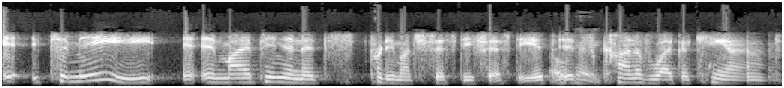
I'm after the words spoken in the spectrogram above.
it, to me, in my opinion, it's pretty much 50 50. It, Okay. It's kind of like a cancer.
